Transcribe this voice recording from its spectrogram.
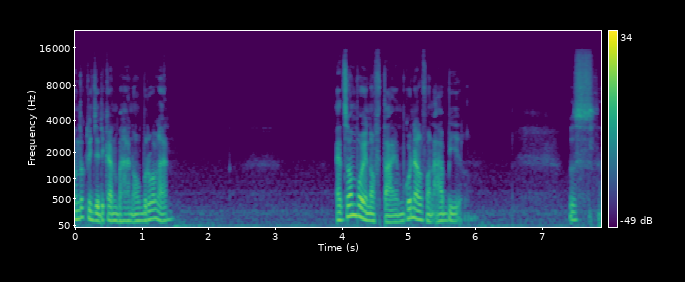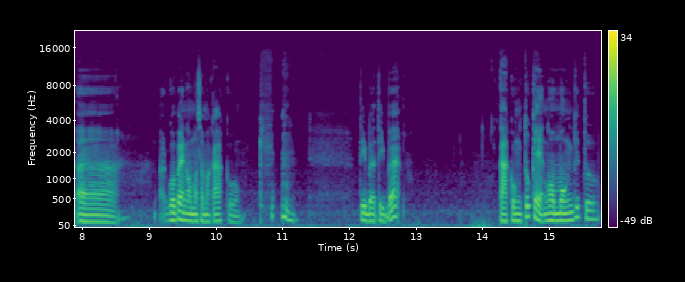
untuk dijadikan bahan obrolan at some point of time gue nelpon Abil. Terus uh, gue pengen ngomong sama kakung. Tiba-tiba kakung tuh kayak ngomong gitu.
